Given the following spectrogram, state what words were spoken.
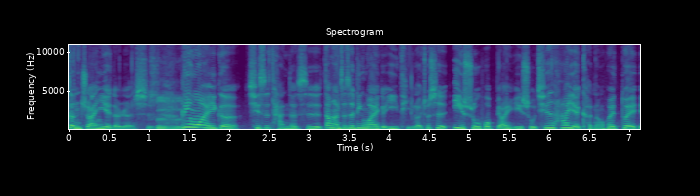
更专业的人士。是是是。另外一个，其实谈的是，当然这是另外一个议题了，就是艺术或表演艺术，其实它也可能会对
